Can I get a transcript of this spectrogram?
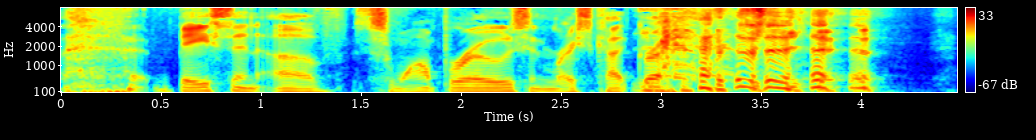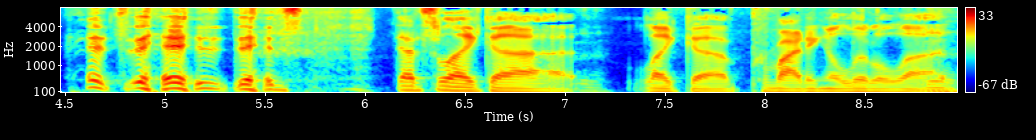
basin of swamp rose and rice cut grass, it's, it's that's like uh like uh providing a little uh,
